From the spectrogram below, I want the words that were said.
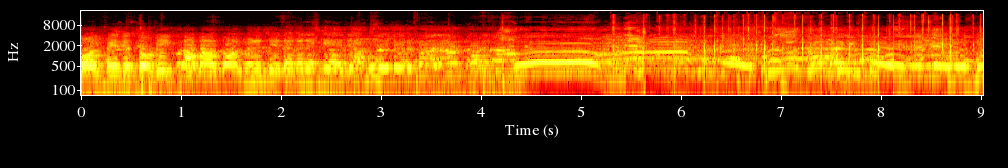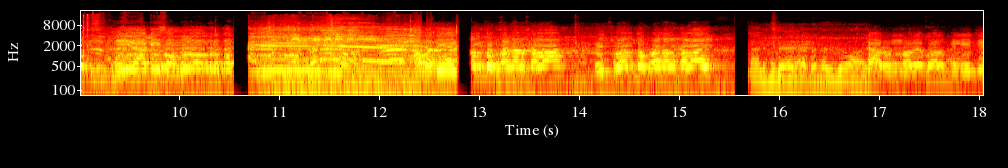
বল পেয়েছে সৌভিক আবার বল মেরেছে। দেখা যাক কি হয়। যা বুঝে যেতে পারে পাস আউট করে এর আগে কখনো আমরা আমাদের চূড়ান্ত ফাইনাল খেলা, এই চূড়ান্ত ফাইনাল খেলায় দারুণ ভাবে বল খেলিয়েছে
